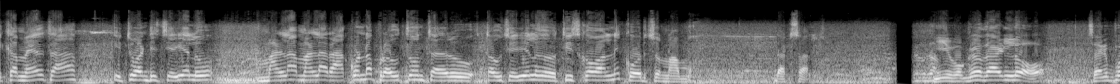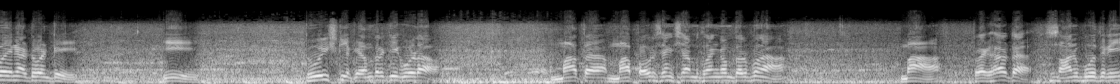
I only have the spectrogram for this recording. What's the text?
ఇక మీదట ఇటువంటి చర్యలు మళ్ళా మళ్ళా రాకుండా ప్రభుత్వం తగు తగు చర్యలు తీసుకోవాలని కోరుచున్నాము. దట్స్ ఆల్ ఈ ఉగ్రదాడిలో చనిపోయినటువంటి ఈ టూరిస్టులకి అందరికీ కూడా మా త మా పౌర సంక్షేమ సంఘం తరఫున మా ప్రగాఢ సానుభూతిని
